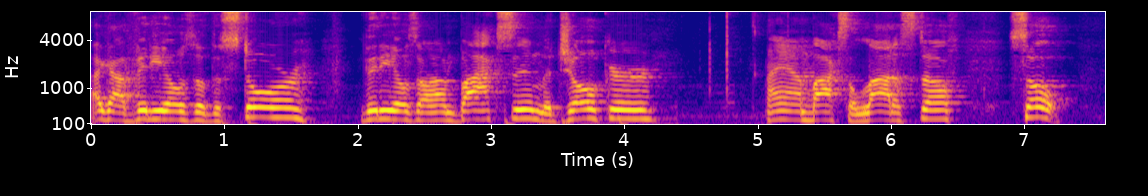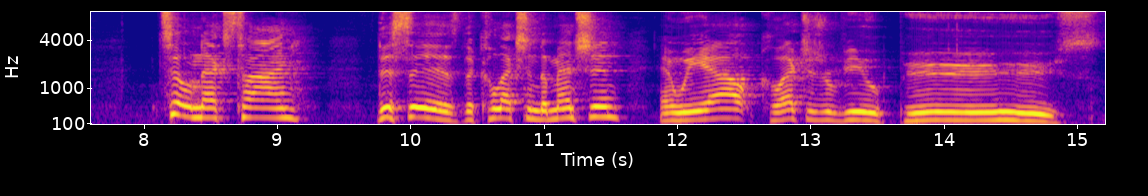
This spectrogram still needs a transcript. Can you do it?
I got videos of the store, videos on unboxing, the Joker. I unbox a lot of stuff. So, Till next time, this is the Collection Dimension, and we out. Collector's Review. Peace.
